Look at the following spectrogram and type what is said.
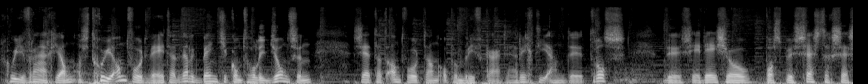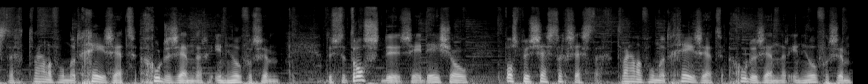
Goeie vraag, Jan. Als het goede antwoord weet, uit welk bandje komt Holly Johnson? Zet dat antwoord dan op een briefkaart en richt die aan de Tros, de CD-show, postbus 6060 1200 GZ, Goede Zender in Hilversum. Dus de Tros, de CD-show, postbus 6060 1200 GZ, Goede Zender in Hilversum.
